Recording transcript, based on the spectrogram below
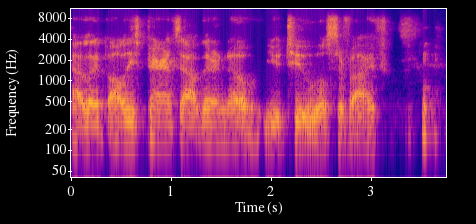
I let all these parents out there know you too will survive.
